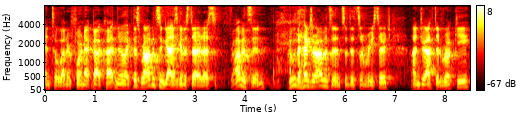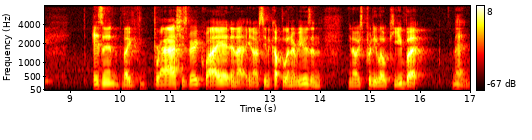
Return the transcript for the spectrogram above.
until Leonard Fournette got cut, and they're like, "This Robinson guy is gonna start." I said, "Robinson? Who the heck's Robinson?" So did some research. Undrafted rookie isn't like brash. He's very quiet, and I, you know, I've seen a couple interviews, and you know, he's pretty low key. But man,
